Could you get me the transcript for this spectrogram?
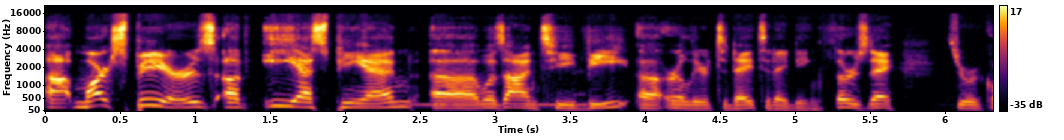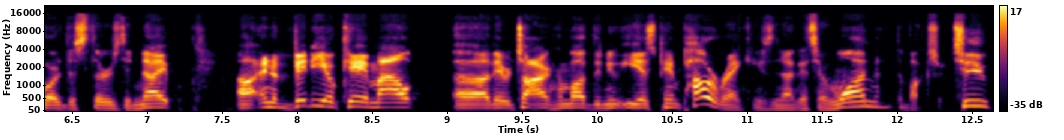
Uh, Marc Spears of ESPN uh, was on TV uh, earlier today. Today being Thursday, as we record this Thursday night, uh, and a video came out. Uh, they were talking about the new ESPN power rankings. The Nuggets are one, the Bucks are two.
